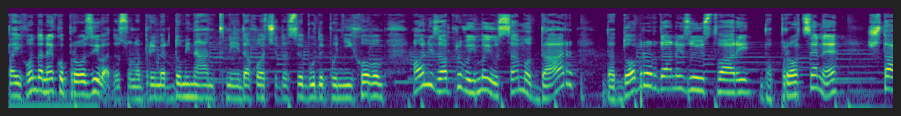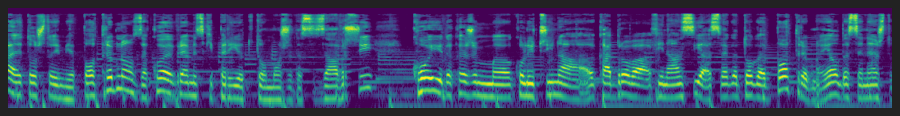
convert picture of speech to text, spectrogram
Pa ih onda neko proziva da su, na primjer, dominantni, da hoće da sve bude po njihovom, a oni zapravo imaju samo dar da dobro organizuju stvari, da procene šta je to što im je potrebno, za koji vremenski period to može da se završi, koji, da kažem, količina kadrova, financija, svega toga je potrebno, jel, da se nešto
